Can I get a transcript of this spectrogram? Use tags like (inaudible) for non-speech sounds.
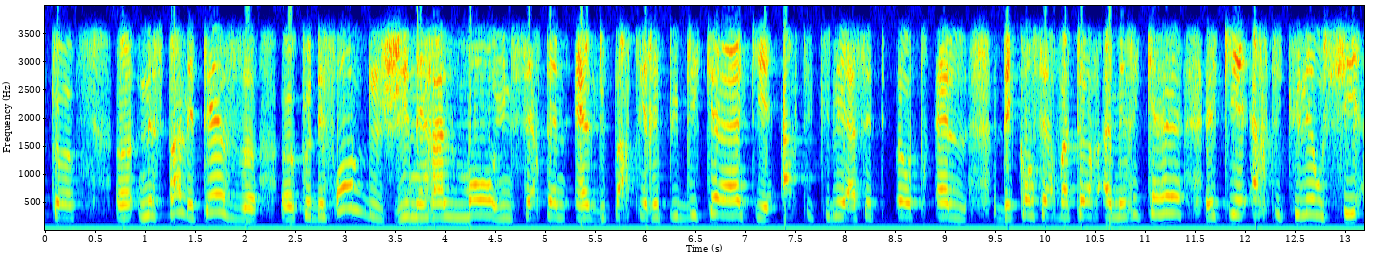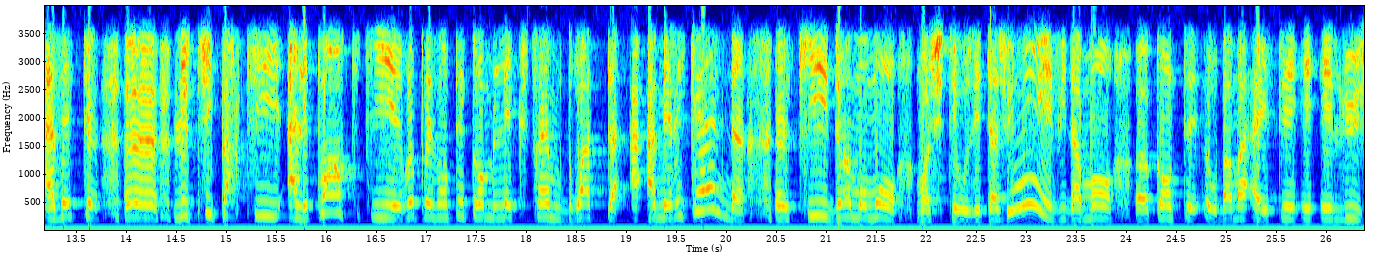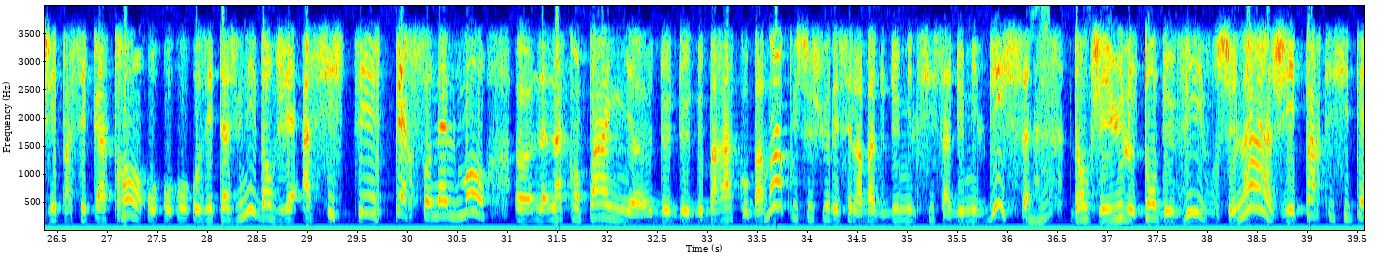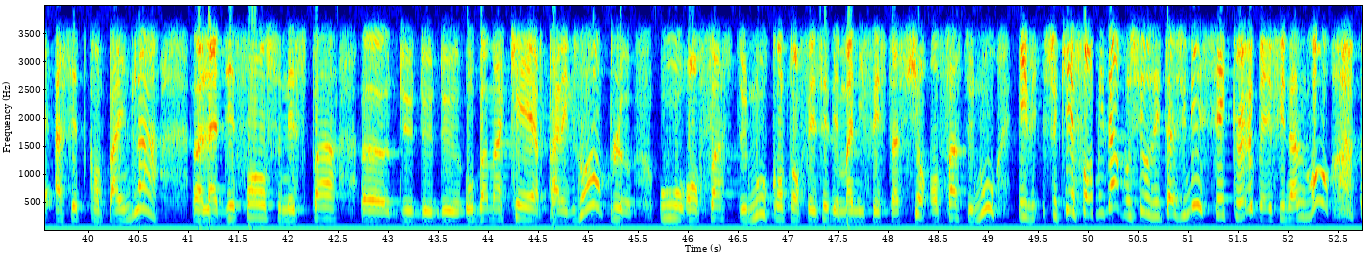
n'est-ce pas, les thèses que défendent généralement une certaine aile du Parti républicain qui est articulée à cette autre aile des conservateurs américains et qui est articulée aussi avec euh, le Tea Party à l'époque qui est représenté comme l'extrême droite américaine euh, qui d'un moment, moi j'étais aux États-Unis évidemment euh, quand Obama a été élu, j'ai passé quatre ans aux, États-Unis donc j'ai assisté personnellement la, campagne de, Barack Obama puisque je suis resté là-bas de 2006 à 2010 mm-hmm. donc j'ai eu le temps de vivre cela, j'ai participé à cette campagne-là. Euh, la défense, n'est-ce pas, euh, de, de, Obamacare, par exemple, où en face de nous, quand on faisait des manifestations, en face de nous, et ce qui est formidable aussi aux États-Unis, c'est que ben, finalement,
